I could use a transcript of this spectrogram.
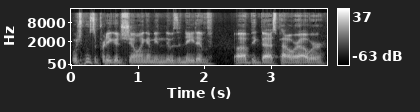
which was a pretty good showing. I mean, it was a native uh, big bass power hour.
